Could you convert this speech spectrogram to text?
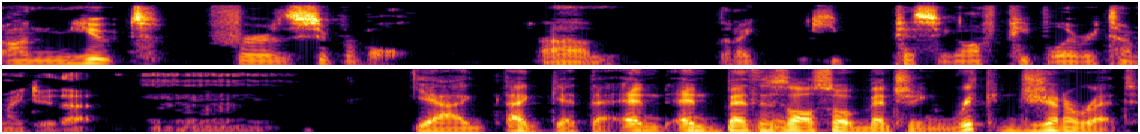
on mute for the Super Bowl. Um, but I keep pissing off people every time I do that. Yeah, I, I get that. And and Beth is also mentioning Rick Jeanneret.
